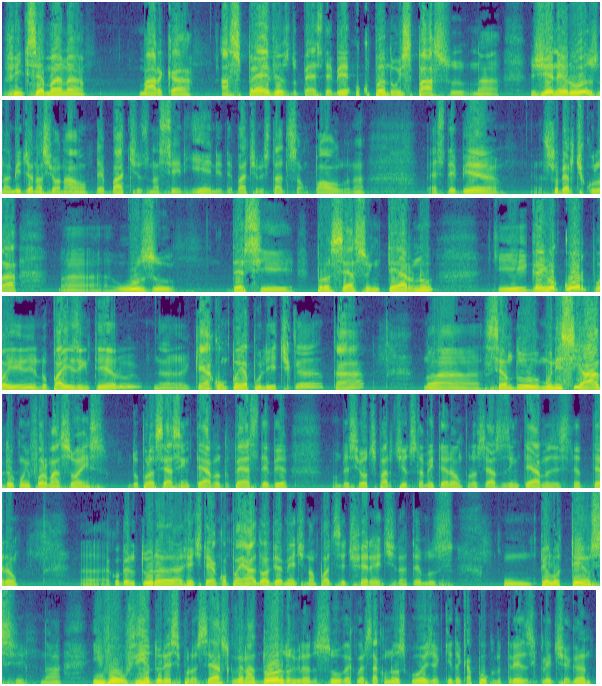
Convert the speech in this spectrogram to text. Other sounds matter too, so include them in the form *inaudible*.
Fim de semana marca as prévias do PSDB, ocupando um espaço na, generoso na mídia nacional, debates na CNN, debate no Estado de São Paulo, né? PSDB soube articular uh, o uso desse processo interno que ganhou corpo aí no país inteiro. Uh, quem acompanha a política está uh, sendo municiado com informações do processo interno do PSDB. Vamos ver se outros partidos também terão processos internos e terão. Uh, a cobertura a gente tem acompanhado, obviamente, não pode ser diferente. Né? Temos um pelotense né, envolvido nesse processo, governador do Rio Grande do Sul, vai conversar conosco hoje aqui, daqui a pouco no 13, Cleide chegando.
